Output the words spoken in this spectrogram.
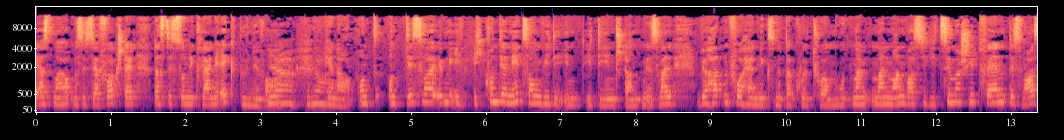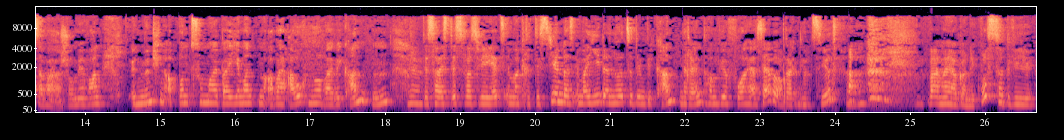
erstmal hat man sich sehr vorgestellt, dass das so eine kleine Eckbühne war. Ja, genau. Genau. Und, und das war irgendwie, ich, ich konnte ja nicht sagen, wie die Idee entstanden ist, weil wir hatten vorher nichts mit der Kultur am Hut. Mein, mein Mann war Sigi Zimmerschied-Fan, das war es aber auch schon. Wir waren in München ab und zu mal bei jemandem, aber auch nur bei Bekannten. Ja. Das heißt, das, was wir jetzt immer kritisieren, dass immer jeder nur zu den Bekannten rennt, haben wir vorher selber auch praktiziert, genau. weil man ja gar nicht gewusst hat, wie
